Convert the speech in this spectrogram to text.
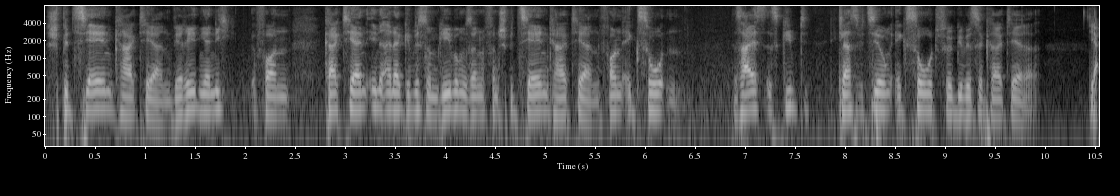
speziellen Charakteren. Wir reden ja nicht von Charakteren in einer gewissen Umgebung, sondern von speziellen Charakteren, von Exoten. Das heißt, es gibt die Klassifizierung Exot für gewisse Charaktere. Ja.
